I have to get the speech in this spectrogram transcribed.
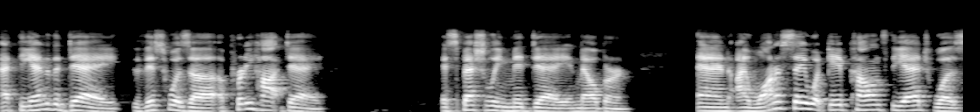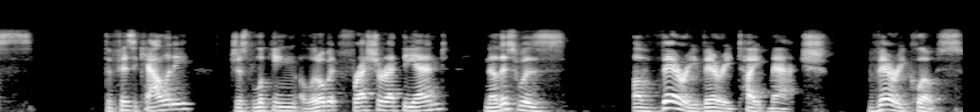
at the end of the day, this was a, a pretty hot day, especially midday in Melbourne. And I want to say what gave Collins the edge was the physicality, just looking a little bit fresher at the end. Now, this was a very, very tight match, very close.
